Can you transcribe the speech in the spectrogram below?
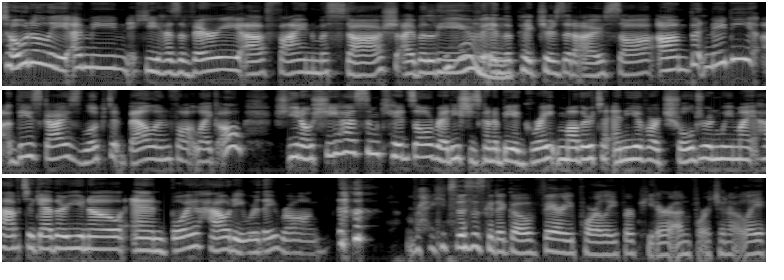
totally. I mean, he has a very uh, fine mustache, I believe, in hmm. the pictures that I saw. Um, but maybe uh, these guys looked at Belle and thought, like, oh, you know, she has some kids already. She's going to be a great mother to any of our children we might have together, you know. And boy, howdy, were they wrong. Right. This is going to go very poorly for Peter, unfortunately.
